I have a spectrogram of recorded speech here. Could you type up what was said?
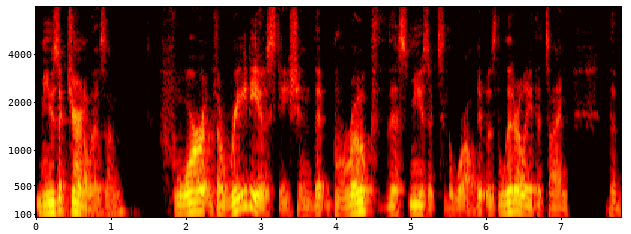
music journalism for the radio station that broke this music to the world. It was literally at the time the,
